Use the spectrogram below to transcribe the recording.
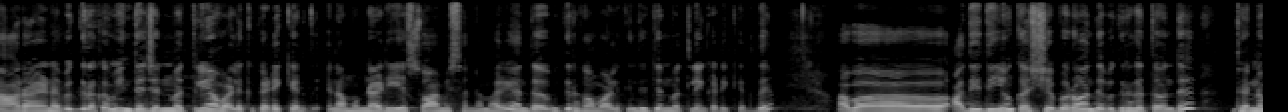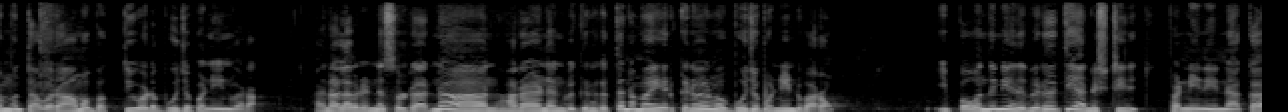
நாராயண விக்கிரகம் இந்த ஜென்மத்திலையும் அவளுக்கு கிடைக்கிறது. ஏன்னா முன்னாடியே சுவாமி சொன்ன மாதிரி அந்த விக்கிரகம் அவளுக்கு இந்த ஜென்மத்திலையும் கிடைக்கிறது. அவள் அதிதியும் கஷ்யபரும் அந்த விக்கிரகத்தை வந்து தினமும் தவறாமல் பக்தியோடு பூஜை பண்ணின்னு வரான் அதனால் அவர் என்ன சொல்கிறாருன்னா நாராயணன் விக்கிரகத்தை நம்ம ஏற்கனவே நம்ம பூஜை பண்ணிட்டு வரோம். இப்போ வந்து நீ அந்த விரதத்தையும் அனுஷ்டி பண்ணினீனாக்கா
